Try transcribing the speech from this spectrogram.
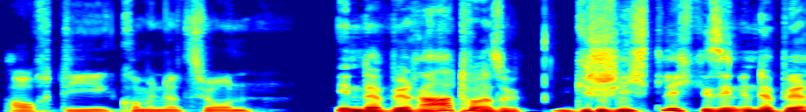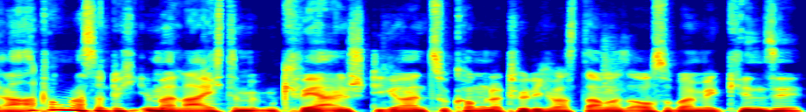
auch die Kombination. In der Beratung, also geschichtlich mhm. gesehen, in der Beratung war es natürlich immer leichter, mit einem Quereinstieg reinzukommen. Natürlich war es damals auch so bei McKinsey.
